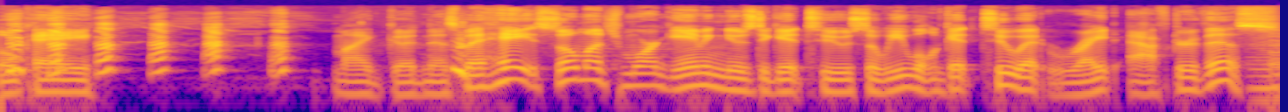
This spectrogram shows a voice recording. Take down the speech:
old, okay? My goodness. But hey, so much more gaming news to get to, so we will get to it right after this.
